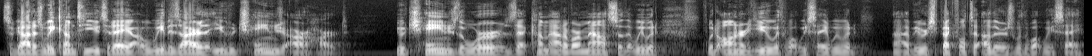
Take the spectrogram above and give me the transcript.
So, God, as we come to you today, uh, we desire that you would change our heart. You would change the words that come out of our mouth so that we would, would honor you with what we say. We would uh, be respectful to others with what we say.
